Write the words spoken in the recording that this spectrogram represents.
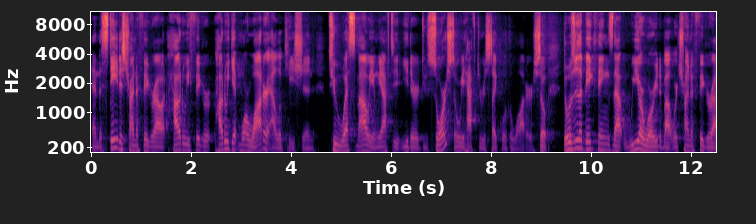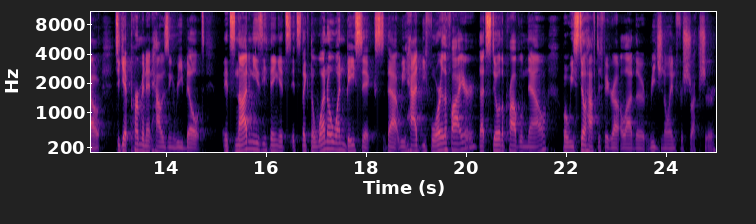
And the state is trying to figure out how do we figure how do we get more water allocation to West Maui and we have to either do source or we have to recycle the water. So those are the big things that we are worried about. We're trying to figure out to get permanent housing rebuilt it's not an easy thing. It's it's like the 101 basics that we had before the fire. That's still the problem now, but we still have to figure out a lot of the regional infrastructure.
